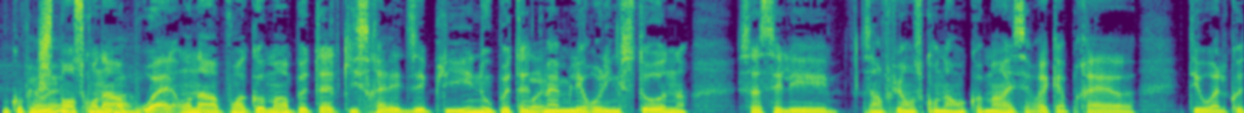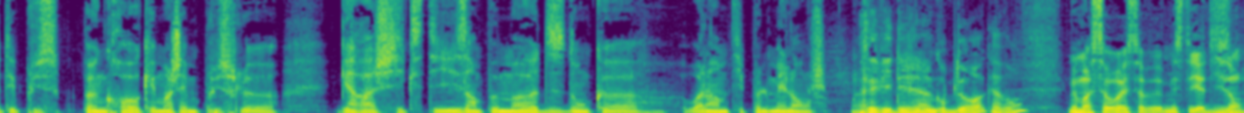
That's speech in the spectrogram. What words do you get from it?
Vous confirmez Je pense qu'on a un, ouais, on a un point commun peut-être qui serait Led Zeppelin ou peut-être Ouais. même les Rolling Stones. Ça, c'est les influences qu'on a en commun. Et c'est vrai qu'après, euh, Théo a le côté plus punk rock et moi j'aime plus le garage 60s, un peu mods. Donc euh, voilà un petit peu le mélange. Vous aviez déjà un groupe de rock avant? Mais moi, ça, ouais, ça, mais c'était il y a 10 ans.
